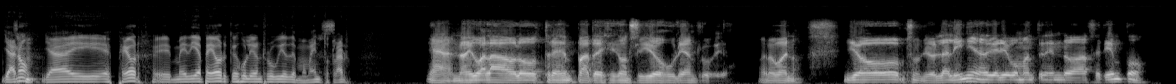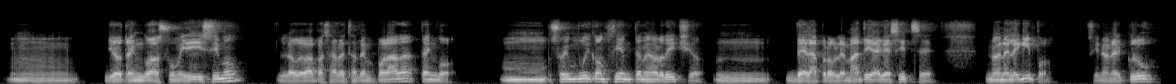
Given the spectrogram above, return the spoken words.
Ya no, ya es peor, media peor que Julián Rubio de momento, claro. Ya, no ha igualado los tres empates que consiguió Julián Rubio. Pero bueno, yo, yo la línea que llevo manteniendo hace tiempo, mm, yo tengo asumidísimo lo que va a pasar esta temporada. Tengo soy muy consciente, mejor dicho, mm, de la problemática que existe, no en el equipo, sino en el club,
